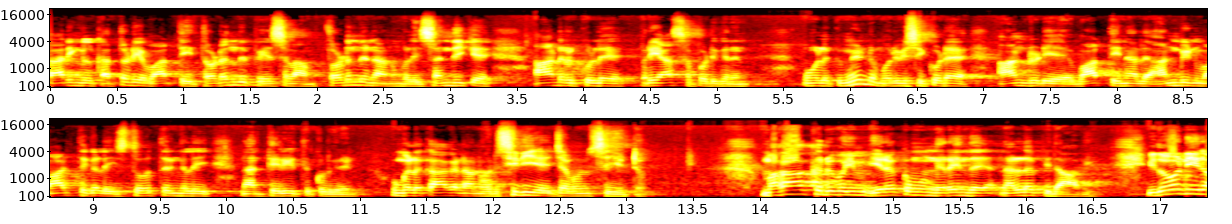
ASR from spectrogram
காரியங்கள் கத்தோடைய வார்த்தை தொடர்ந்து பேசலாம். தொடர்ந்து நான் உங்களை சந்திக்க ஆண்டருக்குள்ளே பிரயாசப்படுகிறேன். உங்களுக்கு மீண்டும் ஒரு விசை கூட ஆண்டுடைய வார்த்தையினால் அன்பின் வாழ்த்துக்களை ஸ்தோத்திரங்களை நான் தெரிவித்துக் கொள்கிறேன். உங்களுக்காக நான் ஒரு சிறிய ஜெபம் செய்யட்டும். மகா கிருபையும் இரக்கமும் நிறைந்த நல்ல பிதாவி. இதோ நீர்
